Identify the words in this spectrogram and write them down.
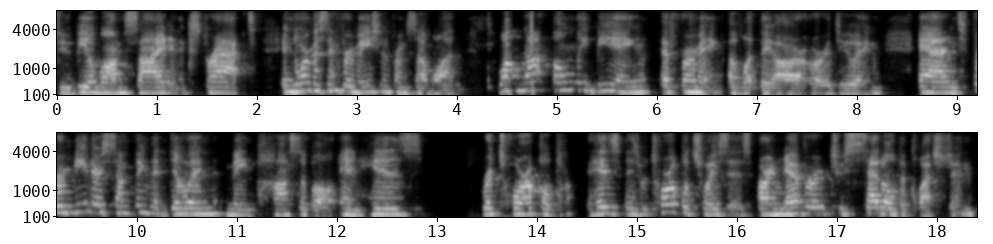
to be alongside and extract enormous information from someone while not only being affirming of what they are or are doing. And for me, there's something that Dylan made possible in his rhetorical his his rhetorical choices are never to settle the question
